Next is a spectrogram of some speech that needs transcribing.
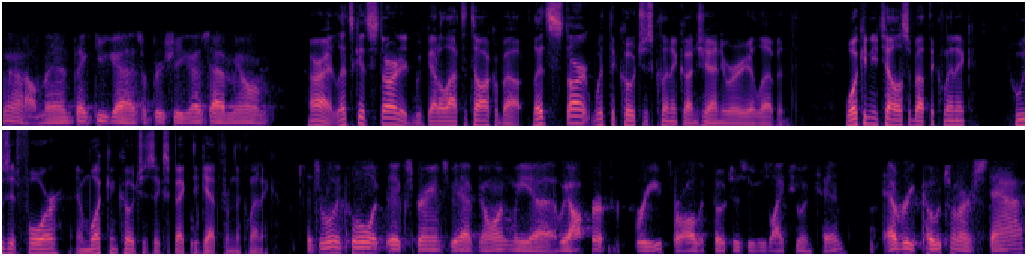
Oh, man. Thank you guys. I appreciate you guys having me on. All right, let's get started. We've got a lot to talk about. Let's start with the Coaches Clinic on January 11th. What can you tell us about the clinic? Who's it for? And what can coaches expect to get from the clinic? It's a really cool experience we have going. We uh, we offer it for free for all the coaches who would like to attend. Every coach on our staff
